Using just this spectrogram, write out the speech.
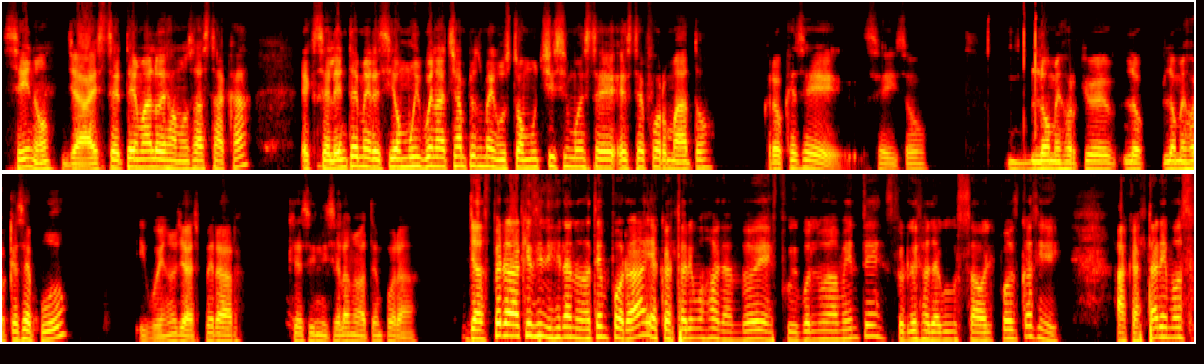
Sí, no, ya este tema lo dejamos hasta acá. Excelente, mereció muy buena Champions, me gustó muchísimo este, este formato. Creo que se, se hizo lo mejor que, lo, lo mejor que se pudo. Y bueno, ya esperar que se inicie la nueva temporada. Ya esperaba que se inicie la nueva temporada y acá estaremos hablando de fútbol nuevamente. Espero les haya gustado el podcast y acá estaremos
